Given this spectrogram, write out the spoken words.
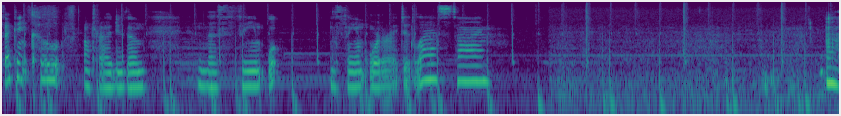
second coat. I'll try to do them the same, whoop, the same order I did last time. Uh,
